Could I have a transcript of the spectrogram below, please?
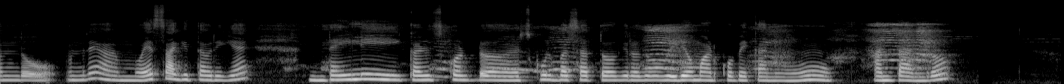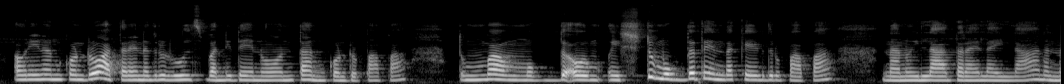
ಒಂದು, ಅಂದರೆ ವಯಸ್ಸಾಗಿತ್ತು ಅವರಿಗೆ. ಡೈಲಿ ಕಳಿಸ್ಕೊಂಡು ಸ್ಕೂಲ್ ಬಸ್ ಹತ್ತೋಗಿರೋದು ವೀಡಿಯೋ ಮಾಡ್ಕೋಬೇಕಾ ನೀವು? ಅಂತ ಅಂದರು. ಅವ್ರೇನು ಅಂದ್ಕೊಂಡ್ರು ಆ ಥರ ಏನಾದರೂ ರೂಲ್ಸ್ ಬಂದಿದೇನೋ ಅಂತ ಅಂದ್ಕೊಂಡ್ರು ಪಾಪ. ತುಂಬ ಮುಗ್ಧ ಎಷ್ಟು ಮುಗ್ಧತೆಯಿಂದ ಕೇಳಿದ್ರು ಪಾಪ. ನಾನು ಇಲ್ಲ, ಆ ಥರ ಎಲ್ಲ ಇಲ್ಲ. ನನ್ನ,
